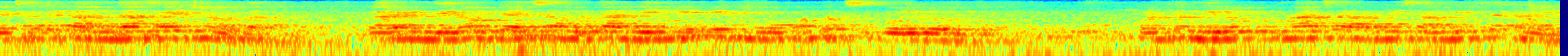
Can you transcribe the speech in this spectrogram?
याचा त्याला अंदाजही नव्हता. कारण निरोप त्याचा होता हेही मी मोहमच बोललो होतो. पण तो निरोप कुणाचा हे सांगितलं नाही.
